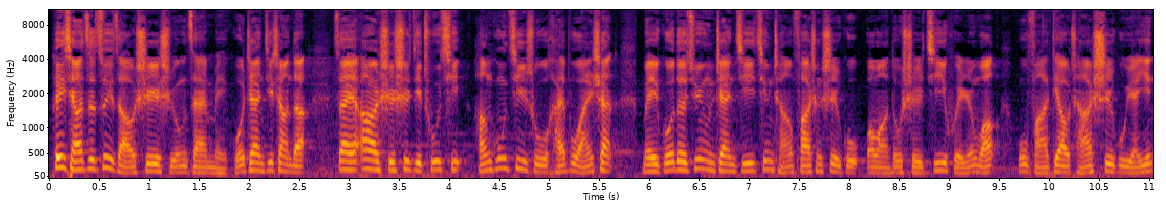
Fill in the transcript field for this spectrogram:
黑匣子最早是使用在美国战机上的，在二十世纪初期，航空技术还不完善，美国的军用战机经常发生事故，往往都是机毁人亡，无法调查事故原因。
